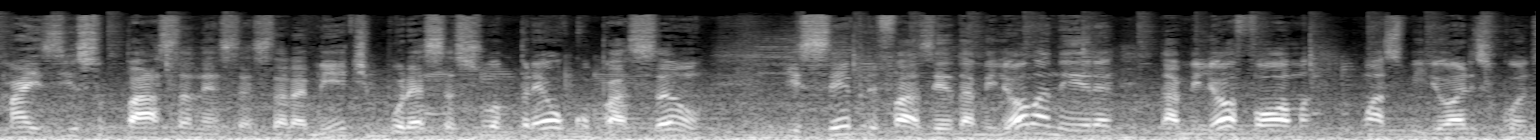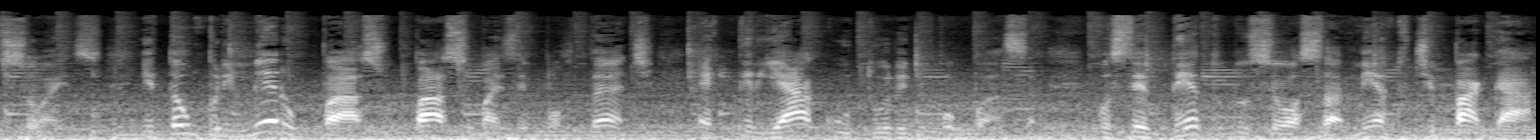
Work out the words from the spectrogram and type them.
Mas isso passa necessariamente por essa sua preocupação de sempre fazer da melhor maneira, da melhor forma, com as melhores condições. Então, o primeiro passo, o passo mais importante, é criar a cultura de poupança. Você, dentro do seu orçamento, te pagar.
